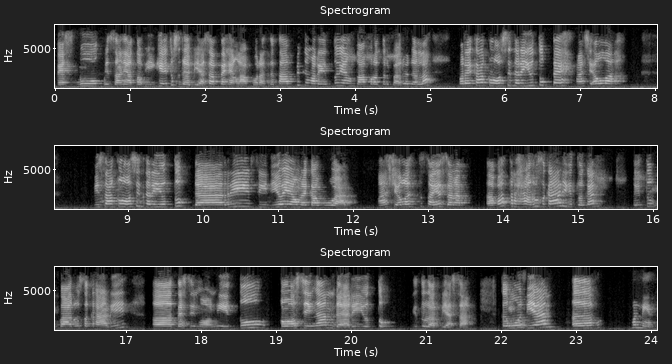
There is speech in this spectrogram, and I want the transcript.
Facebook misalnya atau IG itu sudah biasa teh yang laporan. Tetapi kemarin itu yang laporan terbaru adalah mereka closing dari YouTube teh, masya Allah. Bisa closing dari YouTube dari video yang mereka buat. Masya Allah itu saya sangat apa terharu sekali gitu kan. Itu baru sekali uh, testimoni itu closingan dari YouTube. Itu luar biasa. Kemudian uh, menit.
